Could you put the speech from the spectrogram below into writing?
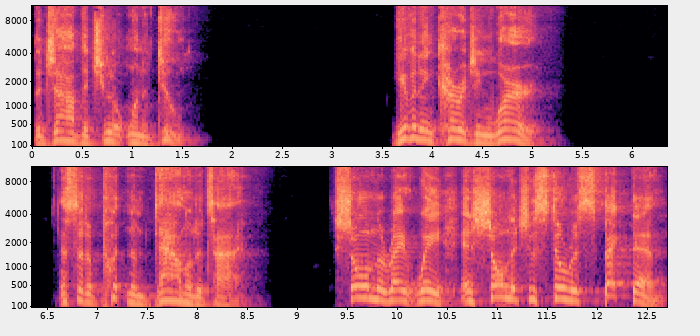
The job that you don't want to do. Give an encouraging word instead of putting them down all the time. Show them the right way and show them that you still respect them.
